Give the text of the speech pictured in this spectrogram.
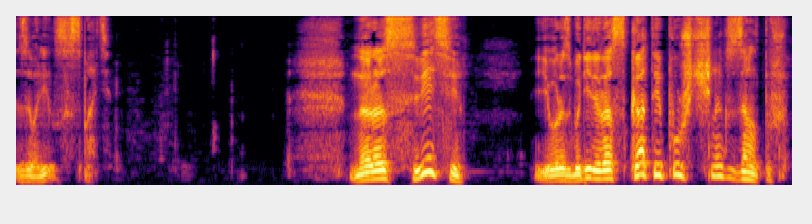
завалился спать. На рассвете его разбудили раскаты пушечных залпов.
